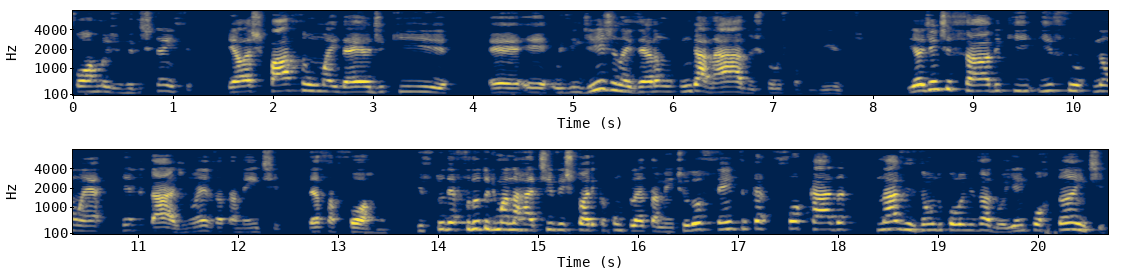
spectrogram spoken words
formas de resistência, e elas passam uma ideia de que é, é, os indígenas eram enganados pelos portugueses. E a gente sabe que isso não é verdade, não é exatamente dessa forma. Isso tudo é fruto de uma narrativa histórica completamente eurocêntrica, focada na visão do colonizador. E é importante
